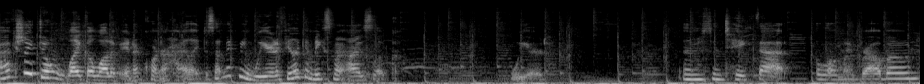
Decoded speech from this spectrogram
I actually don't like a lot of inner corner highlight. Does that make me weird? I feel like it makes my eyes look weird. I'm just gonna take that along my brow bone.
